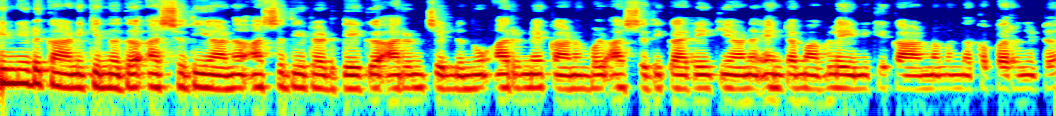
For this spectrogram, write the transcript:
പിന്നീട് കാണിക്കുന്നത് അശ്വതിയാണ്. അശ്വതിയുടെ അടുത്തേക്ക് അരുൺ ചെല്ലുന്നു. അരുണിനെ കാണുമ്പോൾ അശ്വതി കരയുകയാണ് എന്റെ മകളെ എനിക്ക് കാണണമെന്നൊക്കെ പറഞ്ഞിട്ട്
